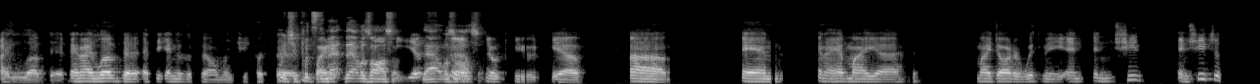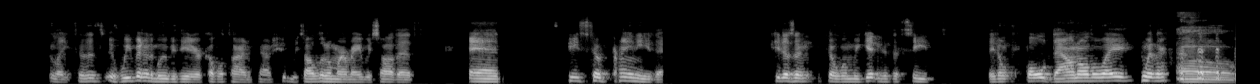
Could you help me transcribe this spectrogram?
I loved it, and I loved it at the end of the film when she put the when she puts spider- that was awesome. Yep, That was uh, awesome. So cute, yeah. Um, and and I have my uh my daughter with me, and and she and she just like so this. We've been in the movie theater a couple times now. She, we saw Little Mermaid, we saw this, and she's so tiny that she doesn't. So when we get into the seats, they don't fold down all the way with her. Oh,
